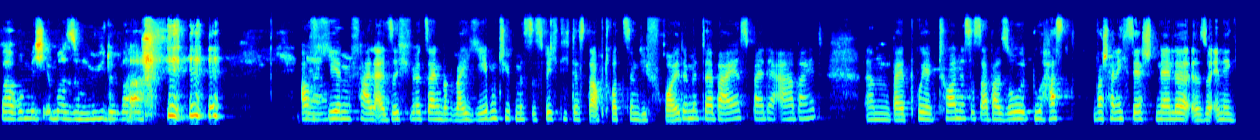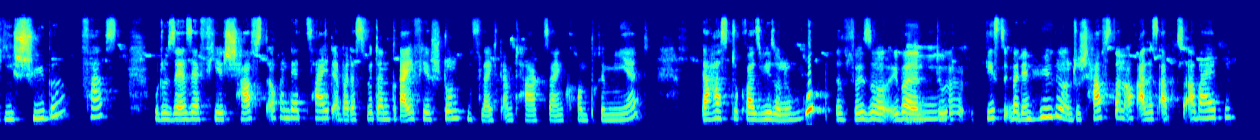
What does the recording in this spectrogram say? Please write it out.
warum ich immer so müde war. Auf ja. jeden Fall. Also ich würde sagen, bei jedem Typen ist es wichtig, dass da auch trotzdem die Freude mit dabei ist bei der Arbeit. Ähm, bei Projektoren ist es aber so, du hast wahrscheinlich sehr schnelle also Energieschübe fast, wo du sehr, sehr viel schaffst auch in der Zeit, aber das wird dann drei, vier Stunden vielleicht am Tag sein, komprimiert da hast du quasi wie so eine Hup, so über, mhm. du gehst über den Hügel und du schaffst dann auch alles abzuarbeiten,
